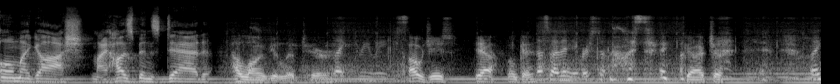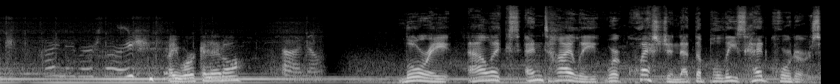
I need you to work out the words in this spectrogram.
oh my gosh, my husband's dead. How long have you lived here? Like three weeks. Oh, geez. Yeah, okay. That's why the neighbors don't know us. Gotcha. like, hi neighbor, sorry. Are you working at all? Uh, no. Lori, Alex, and Tylee were questioned at the police headquarters.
